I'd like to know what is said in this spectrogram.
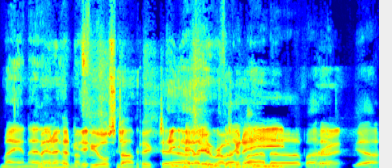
"Man, that Man, I had my good." fuel stop picked out. Had I knew where I was everything going lined to eat. up. I had- Right. yeah,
